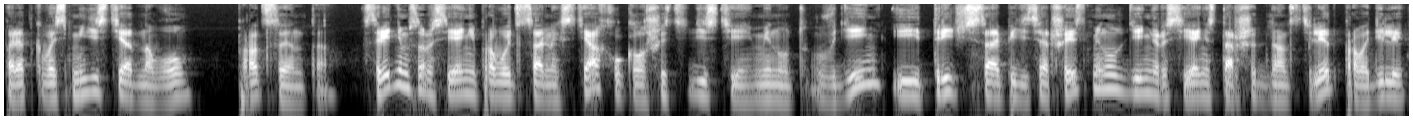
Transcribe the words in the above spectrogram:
порядка 81%. В среднем россияне проводят в социальных сетях около 60 минут в день, и 3 часа 56 минут в день россияне старше 12 лет проводили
